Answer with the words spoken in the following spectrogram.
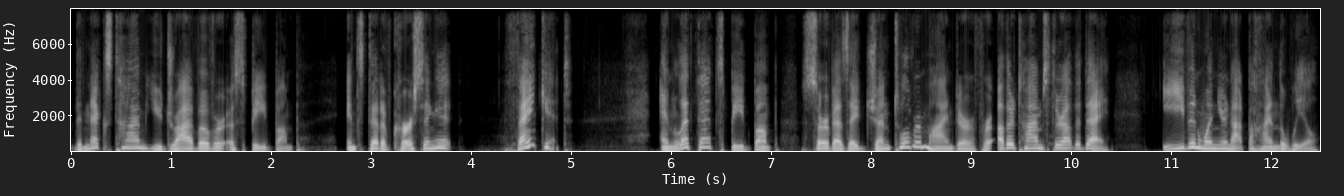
The next time you drive over a speed bump, instead of cursing it, thank it. And let that speed bump serve as a gentle reminder for other times throughout the day, even when you're not behind the wheel,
